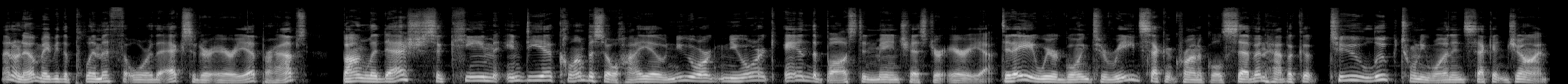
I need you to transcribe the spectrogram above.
I don't know, maybe the Plymouth or the Exeter area, perhaps. Bangladesh, Sikkim, India, Columbus, Ohio, New York, New York, and the Boston, Manchester area. Today we're going to read 2 Chronicles 7, Habakkuk 2, Luke 21, and 2 John.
